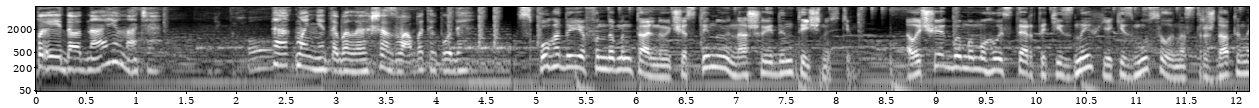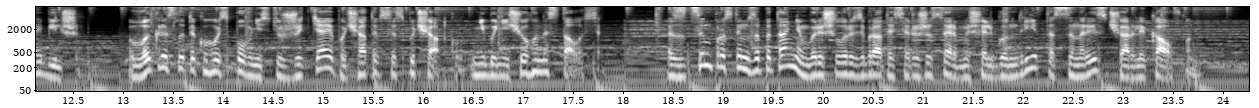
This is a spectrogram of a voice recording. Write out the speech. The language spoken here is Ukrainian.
Пий до дна, юначе. Так мені тебе легше звабити буде. Спогади є фундаментальною частиною нашої ідентичності. Але що якби ми могли стерти ті з них, які змусили нас страждати найбільше? Викреслити когось повністю з життя і почати все спочатку, ніби нічого не сталося. З цим простим запитанням вирішили розібратися режисер Мішель Гондрі та сценарист Чарлі Кауфман.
